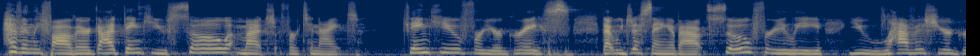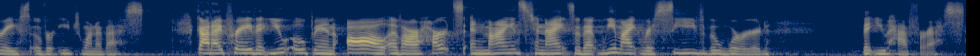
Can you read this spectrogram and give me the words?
Heavenly Father, God, thank you so much for tonight. Thank you for your grace that we just sang about. So freely, you lavish your grace over each one of us. God, I pray that you open all of our hearts and minds tonight so that we might receive the word that you have for us.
